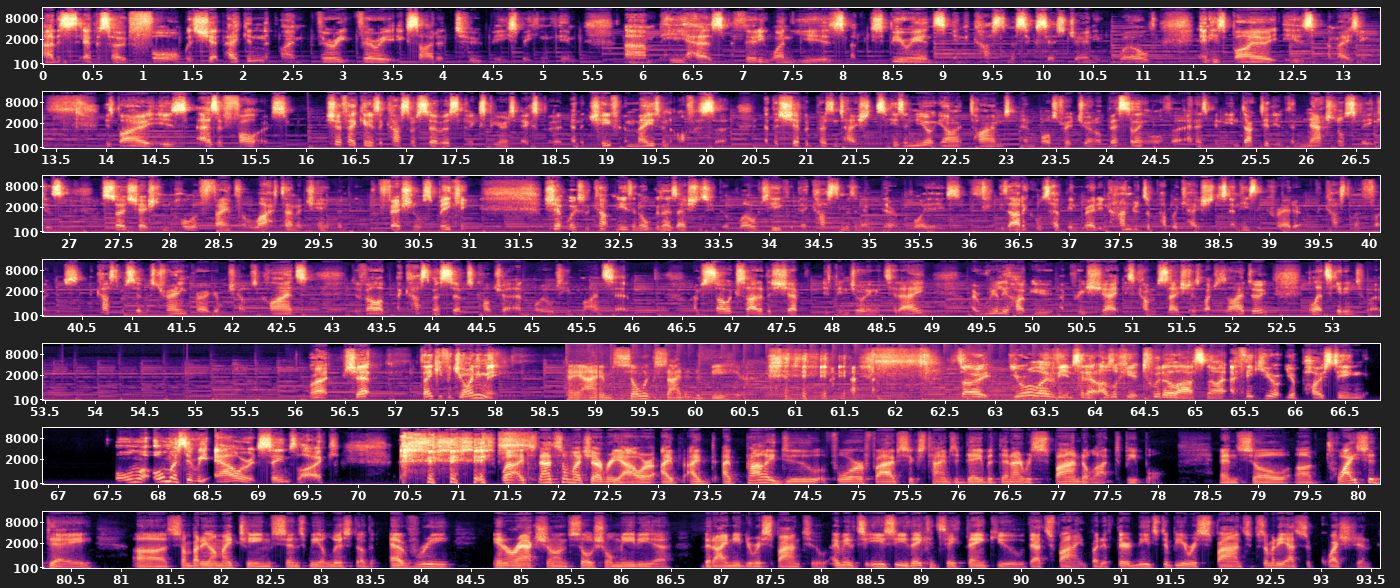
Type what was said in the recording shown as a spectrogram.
Uh, this is episode four with Shep Hyken. I'm very, very excited to be speaking with him. Um, he has 31 years of experience in the customer success journey world, and his bio is amazing. His bio is as follows. Shep Hyken is a customer service and experience expert and the chief amazement officer at the Shepard Presentations. He's a New York Times and Wall Street Journal bestselling author and has been inducted into the National Speakers Association Hall of Fame for lifetime achievement in professional speaking. Shep works with companies and organizations who build loyalty with their customers and their employees. His articles have been read in hundreds of publications, and he's the creator of the Customer Focus, a customer service training program which helps clients develop a customer service culture and loyalty mindset. I'm so excited that Shep has been joining me today. I really hope you appreciate this conversation as much as I do. Let's get into it. Right, Shep, thank you for joining me. Hey, I am so excited to be here. so you're all over the internet. I was looking at Twitter last night. I think you're you're posting almost every hour. It seems like. well, it's not so much every hour. I, I I probably do four, five, six times a day, but then I respond a lot to people, and so uh, twice a day, uh, somebody on my team sends me a list of every interaction on social media that I need to respond to. I mean, it's easy. They can say thank you. That's fine. But if there needs to be a response, if somebody asks a question,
